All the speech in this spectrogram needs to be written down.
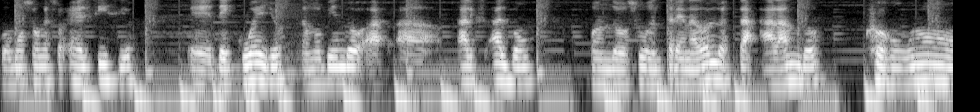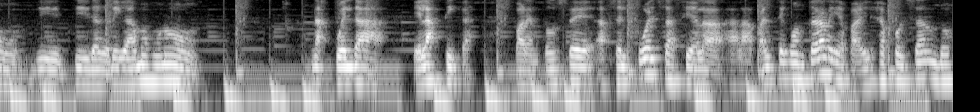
cómo son esos ejercicios eh, de cuello. Estamos viendo a, Alex Albon cuando su entrenador lo está alando con uno, digamos, uno, unas cuerdas elásticas para entonces hacer fuerza hacia la, parte contraria para ir reforzando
